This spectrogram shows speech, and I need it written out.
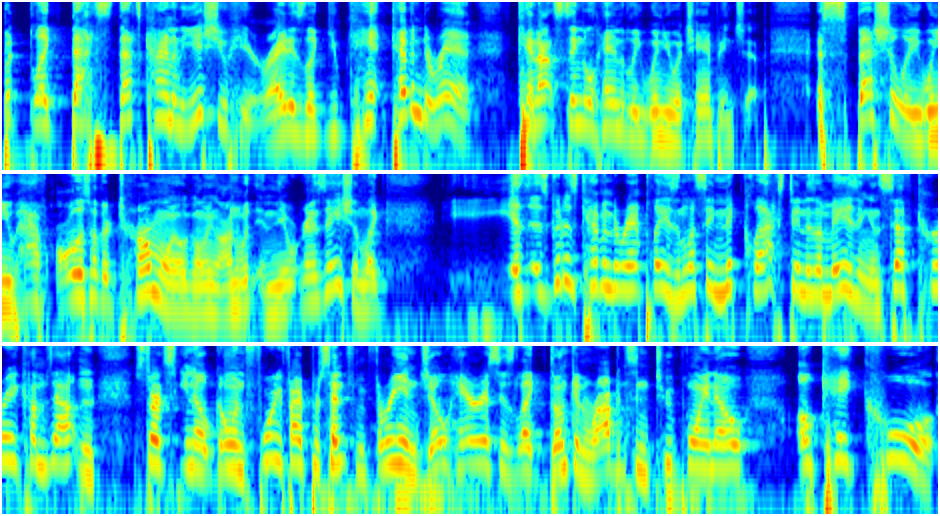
But like that's that's kind of the issue here, right? Is like you can't Kevin Durant cannot single-handedly win you a championship, especially when you have all this other turmoil going on within the organization. Like as, as good as Kevin Durant plays, and let's say Nick Claxton is amazing, and Seth Curry comes out and starts, you know, going 45% from three, and Joe Harris is like Duncan Robinson 2.0. Okay, cool.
